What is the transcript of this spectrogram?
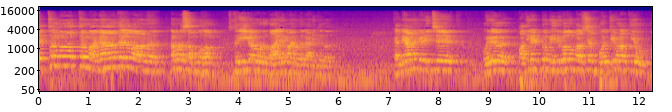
എത്രമാത്രം അനാദരവാണ് നമ്മുടെ സമൂഹം സ്ത്രീകളോട് ഭാര്യമാരോട് കാണിക്കുന്നത്. കല്യാണം കഴിച്ച് ഒരു പതിനെട്ടും ഇരുപതും വർഷം പോറ്റി വളർത്തിയ ഉപ്പ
